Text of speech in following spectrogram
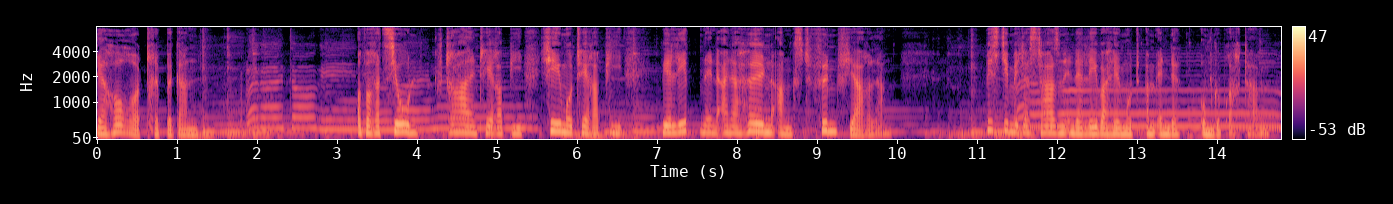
Der Horrortrip begann. Operation, Strahlentherapie, Chemotherapie. Wir lebten in einer Höllenangst fünf Jahre lang. Bis die Metastasen in der Leber Helmut am Ende umgebracht haben.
